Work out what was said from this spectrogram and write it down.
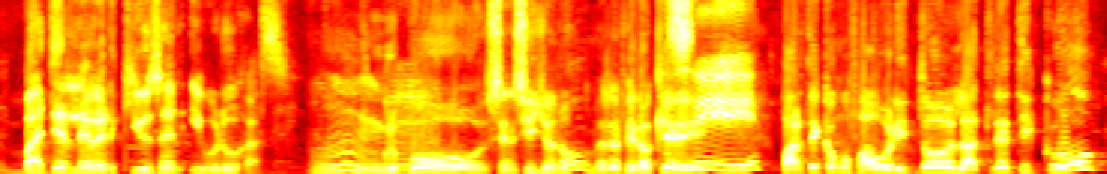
Bayer Leverkusen y Brujas. Mm, un grupo sencillo, ¿no? Me refiero que Sí. parte como favorito el Atlético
